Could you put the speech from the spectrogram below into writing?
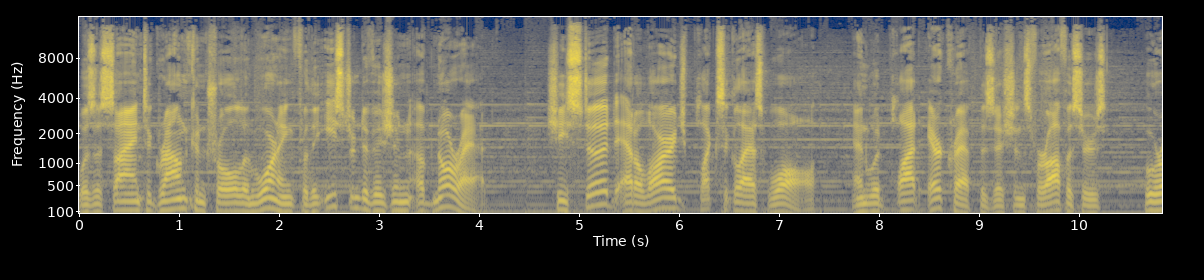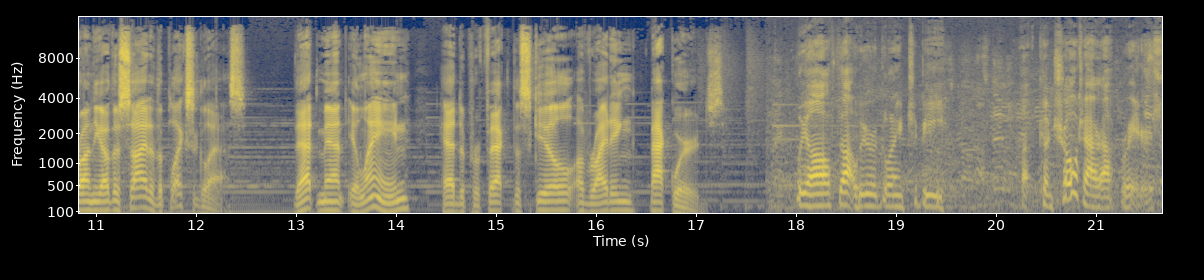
was assigned to ground control and warning for the Eastern Division of NORAD. She stood at a large plexiglass wall and would plot aircraft positions for officers who were on the other side of the plexiglass. That meant Elaine had to perfect the skill of writing backwards. We all thought we were going to be uh, control tower operators.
